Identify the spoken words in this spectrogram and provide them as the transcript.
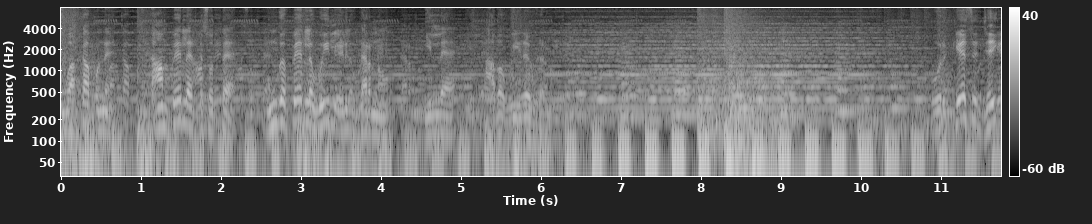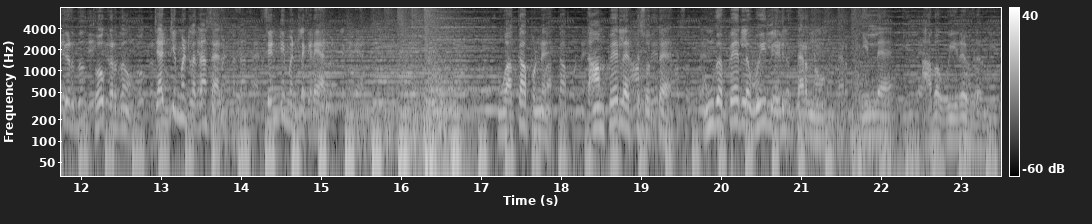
உங்க அக்கா பொண்ணு தான் பேர்ல இருக்க சொத்தை உங்க பேர்ல உயிர் எடுத்து தரணும். இல்ல அவ உயிரை விடணும். ஒரு கேஸ் ஜெயிக்கிறதும் தோக்குறதும் ஜட்ஜ்மெண்ட்ல தான் சார் சென்டிமெண்ட்ல கிடையாது. உங்க அக்கா பொண்ணு தாம் பேர்ல இருக்க சொத்தை உங்க பேர்ல உயிர் எடுத்து தரணும். இல்ல அவ உயிரை விடணும்.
